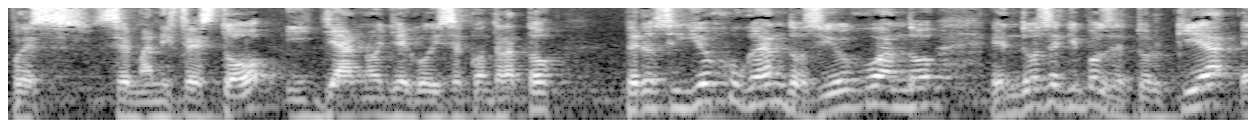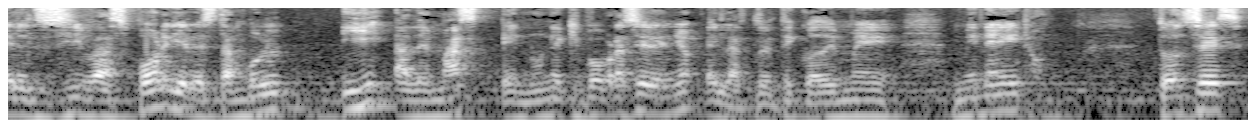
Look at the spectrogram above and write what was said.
pues se manifestó y ya no llegó y se contrató. Pero siguió jugando, siguió jugando en dos equipos de Turquía, el Sivasspor y el Estambul, y además en un equipo brasileño, el Atlético de Mineiro. Entonces,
